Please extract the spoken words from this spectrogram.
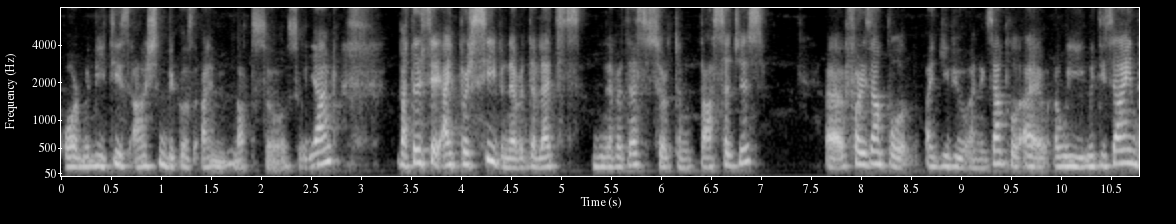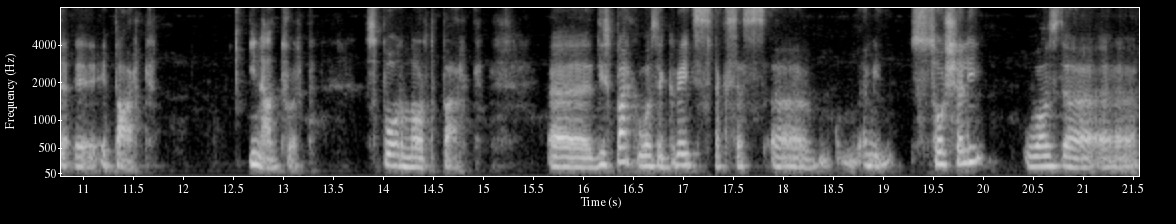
or maybe it is ancient because I'm not so, so young. But let's say I perceive, nevertheless, nevertheless certain passages. Uh, for example, I give you an example. I, we, we designed a, a park in Antwerp, Spoor Noord Park. Uh, this park was a great success. Uh, I mean, socially was uh,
